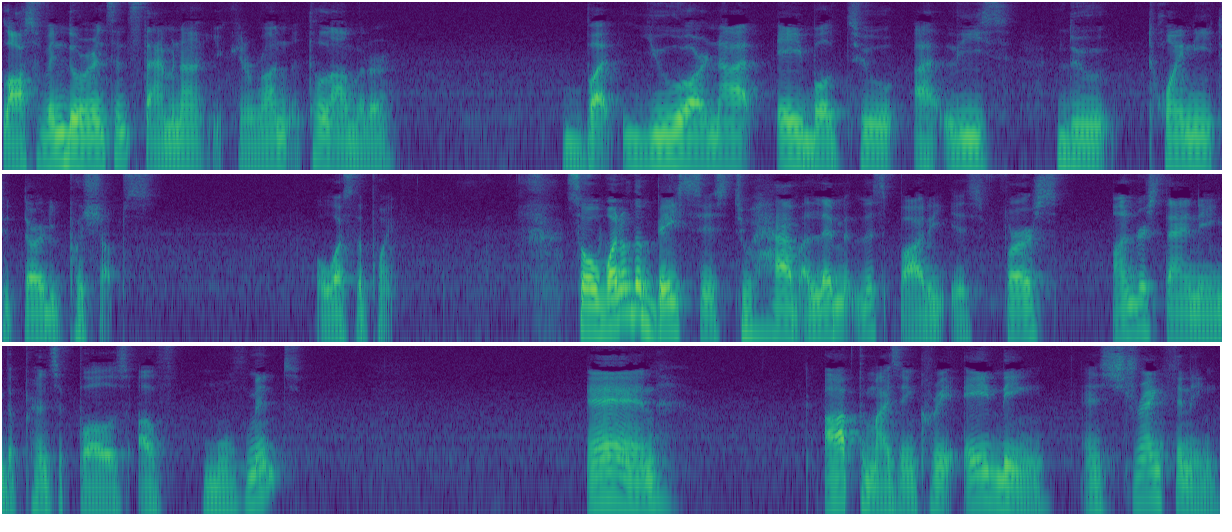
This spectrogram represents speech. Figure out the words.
loss of endurance and stamina, you can run a kilometer, but you are not able to at least do 20 to 30 push ups. Well, what's the point? So, one of the bases to have a limitless body is first understanding the principles of movement and optimizing, creating, and strengthening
